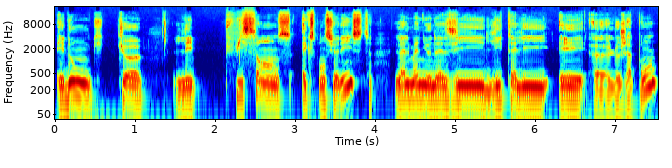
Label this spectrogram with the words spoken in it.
Et donc que les puissances expansionnistes, l'Allemagne nazie, l'Italie et euh, le Japon,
